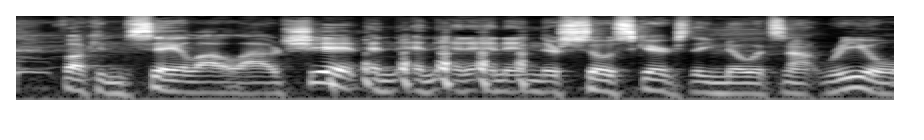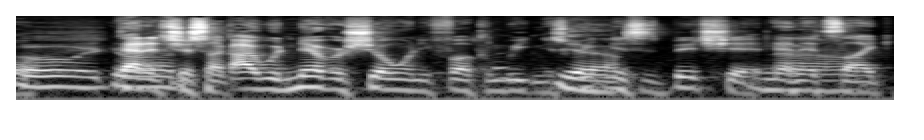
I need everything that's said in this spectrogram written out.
fucking say a lot of loud shit and and, and, and, and they're so scared because they know it's not real Oh that it's just like I would never show any fucking weakness. Yeah. Weakness is bitch shit, and it's like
